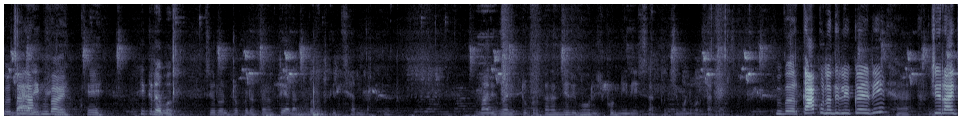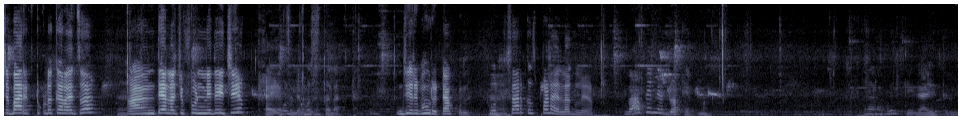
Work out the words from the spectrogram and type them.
चला, बाय. हे इकडं बघ. चिरून तुकडं करून तेलात परत किती छान लागतात. बारीक बारीक तुकडं करा जिरी मोहरीची फोडणी द्यायची साखर चिमटभर टाकायचं. बर काकून दिली कैरी. हां. चिरायचं बारीक तुकडं करायचं आणि तेलाची फोडणी द्यायची. खायचं लय मस्त लागतं. जिरे मोहरी टाकून. फूट सारखंच पडायला लागलं लाव की नाही डोक्यात मग. जरा बोलते गायत्री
